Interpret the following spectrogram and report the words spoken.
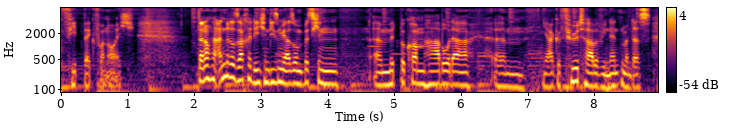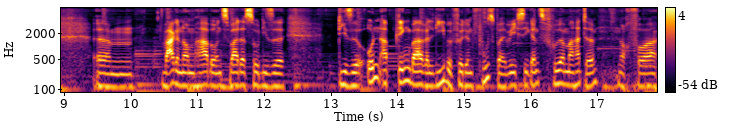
Feedback von euch. Dann noch eine andere Sache, die ich in diesem Jahr so ein bisschen ähm, mitbekommen habe oder ähm, ja, gefühlt habe, wie nennt man das, ähm, wahrgenommen habe. Und zwar, dass so diese, diese unabdingbare Liebe für den Fußball, wie ich sie ganz früher mal hatte, noch vor,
